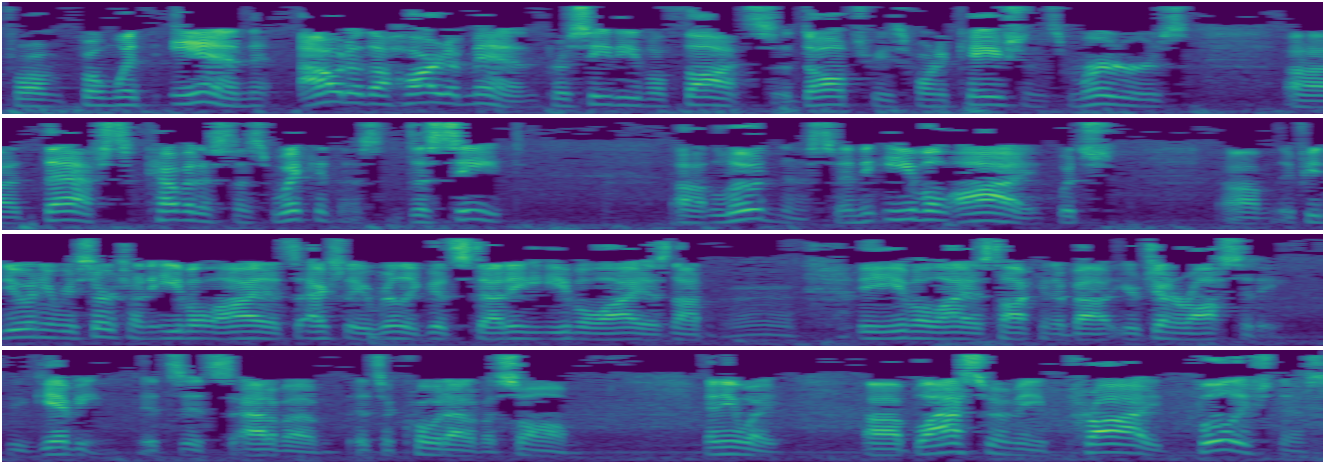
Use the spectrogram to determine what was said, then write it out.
From, from within, out of the heart of men, proceed evil thoughts, adulteries, fornications, murders, uh, thefts, covetousness, wickedness, deceit, uh, lewdness, an evil eye, which um, if you do any research on evil eye, it's actually a really good study. Evil eye is not the evil eye is talking about your generosity, your giving. It's it's out of a it's a quote out of a psalm. Anyway, uh, blasphemy, pride, foolishness,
